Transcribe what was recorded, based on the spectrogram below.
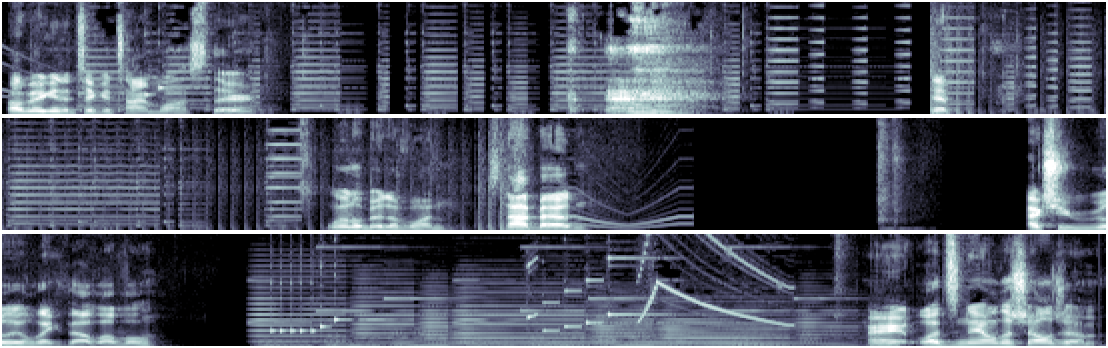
Probably gonna take a time loss there. yep. A little bit of one. It's not bad. I actually really like that level. Alright, let's nail the shell jump.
